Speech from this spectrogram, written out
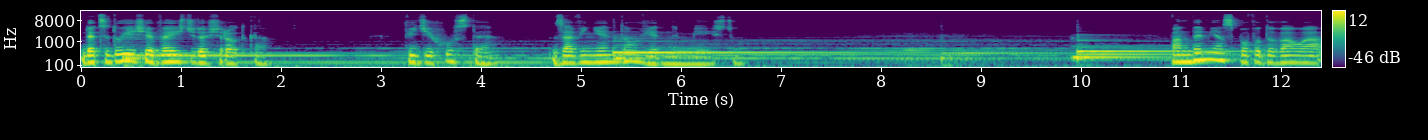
decyduje się wejść do środka. Widzi chustę zawiniętą w jednym miejscu. Pandemia spowodowała,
